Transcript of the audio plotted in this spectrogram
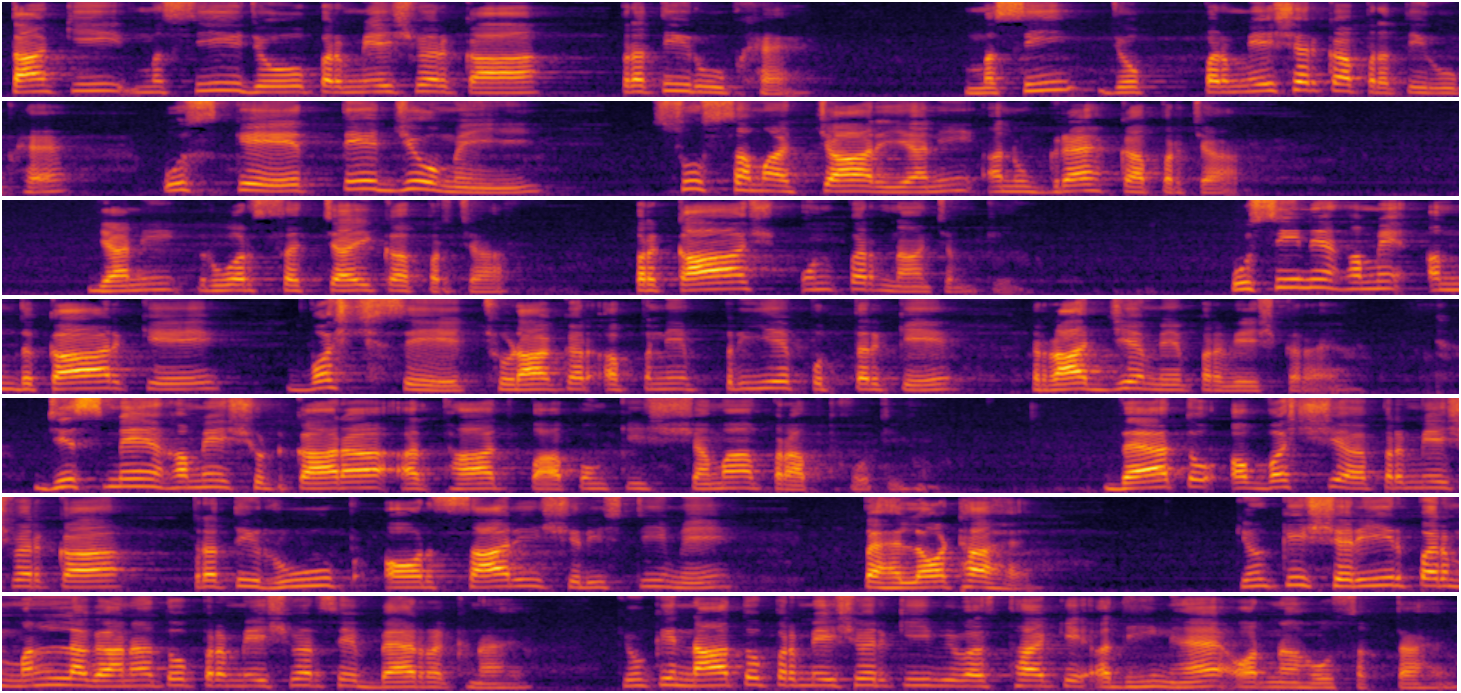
تاکہ مسیح جو پرمیشور کا پرتی روپ ہے، مسیح جو پرمیشور کا پرتی روپ ہے، اس کے تیجوں میں ہی سسماچار یعنی انوگرہ کا پرچار یعنی روور سچائی کا پرچار، پرکاش ان پر نہ چمکے۔ اسی نے ہمیں اندھکار کے وش سے چھڑا کر اپنے پریے پتر کے راجیہ میں پرویش کرایا، جس میں ہمیں چھٹکارا ارتھات پاپوں کی شمع پراپت ہوتی ہے۔ وہ تو اوشیہ پرمیشور کا پرتی روپ اور ساری شرشٹی میں پہلوٹا ہے، کیونکہ شریر پر من لگانا تو پرمیشور سے بیر رکھنا ہے۔ کیونکہ نہ تو پرمیشور کی ویوستھا کے ادھین ہے اور نہ ہو سکتا ہے۔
